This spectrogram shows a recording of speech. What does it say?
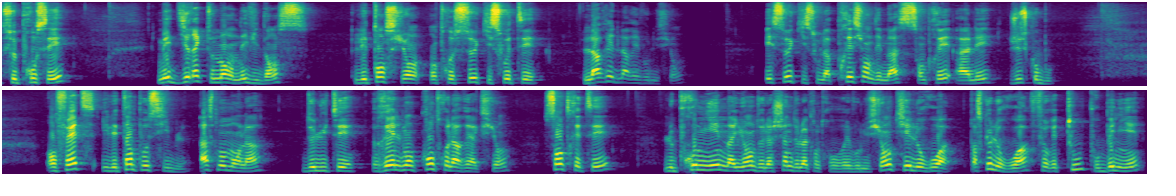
Ce procès met directement en évidence les tensions entre ceux qui souhaitaient l'arrêt de la Révolution et ceux qui, sous la pression des masses, sont prêts à aller jusqu'au bout. En fait, il est impossible, à ce moment-là, de lutter réellement contre la réaction sans traiter le premier maillon de la chaîne de la contre-révolution, qui est le roi. Parce que le roi ferait tout pour baigner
